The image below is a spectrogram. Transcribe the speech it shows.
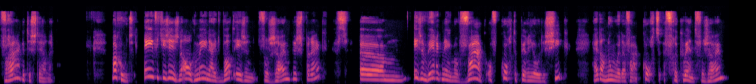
vragen te stellen. Maar goed, eventjes in zijn algemeenheid, wat is een verzuimgesprek? Um, is een werknemer vaak of korte periodes ziek? dan noemen we dat vaak kort frequent verzuim.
